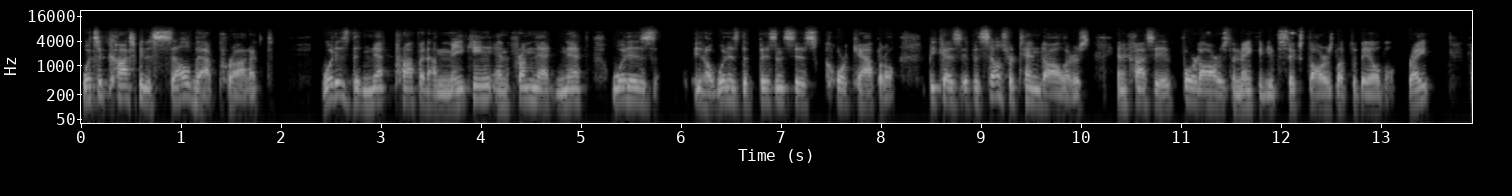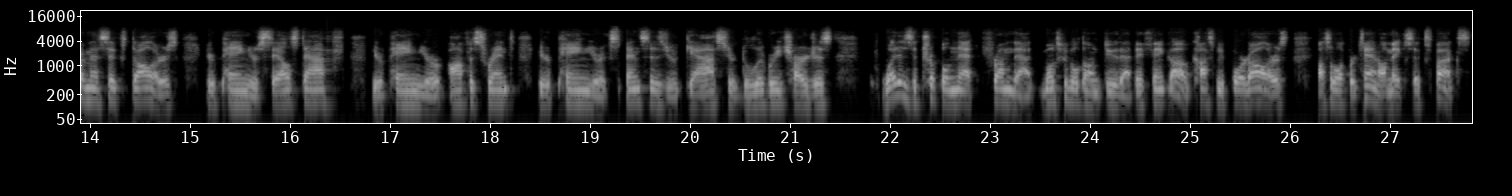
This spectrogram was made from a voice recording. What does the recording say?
What's it cost me to sell that product? What is the net profit I'm making? And from that net, what is you know what is the business's core capital? Because if it sells for $10 and it costs you $4 to make it you have $6 left available right? From that $6 you're paying your sales staff you're paying your office rent you're paying your expenses your gas your delivery charges. What is the triple net from that? Most people don't do that. They think oh it cost me $4 i'll sell it for 10 i'll make 6 bucks.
